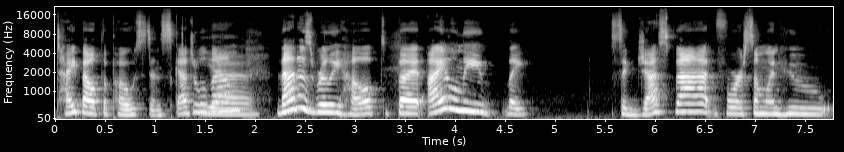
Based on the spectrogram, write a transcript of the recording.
type out the post and schedule yeah. them. That has really helped, but I only like suggest that for someone who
